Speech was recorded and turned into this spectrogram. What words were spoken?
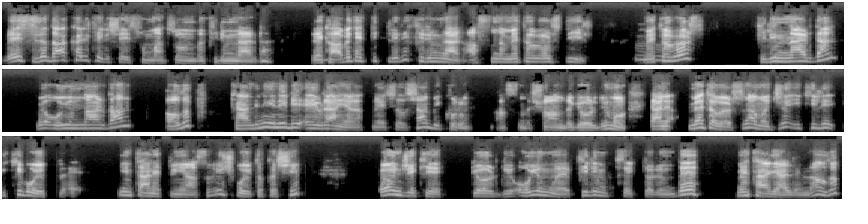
ve size daha kaliteli şey sunmak zorunda filmlerden. Rekabet ettikleri filmler aslında Metaverse değil. Hmm. Metaverse filmlerden ve oyunlardan alıp kendine yeni bir evren yaratmaya çalışan bir kurum aslında şu anda gördüğüm o. Yani Metaverse'ün amacı ikili iki boyutlu e, internet dünyasını üç boyuta taşıyıp önceki gördüğü oyun ve film sektöründe materyallerini alıp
